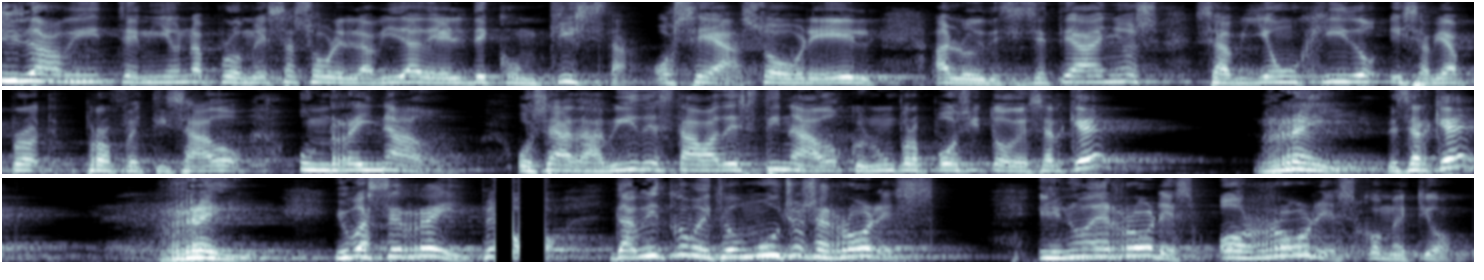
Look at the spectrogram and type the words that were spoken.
Y David tenía una promesa sobre la vida de él de conquista, o sea, sobre él a los 17 años se había ungido y se había profetizado un reinado. O sea, David estaba destinado con un propósito de ser qué? Rey. ¿De ser qué? Rey. Iba a ser rey. Pero David cometió muchos errores. Y no errores, horrores cometió.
